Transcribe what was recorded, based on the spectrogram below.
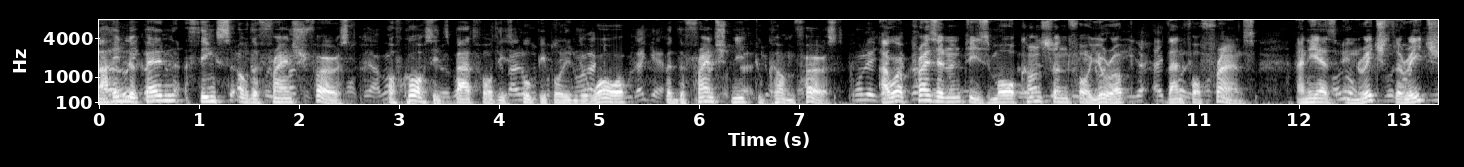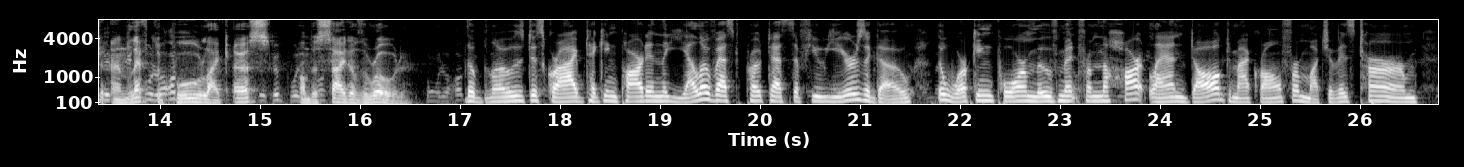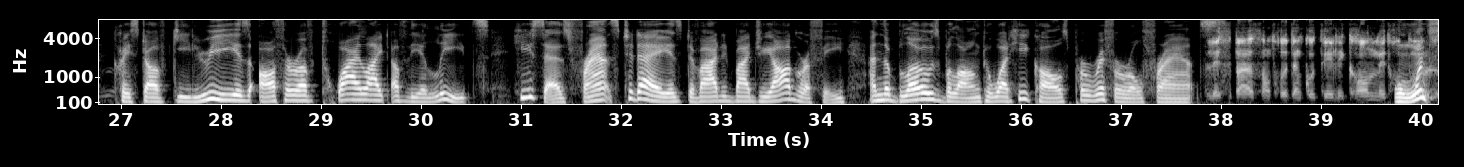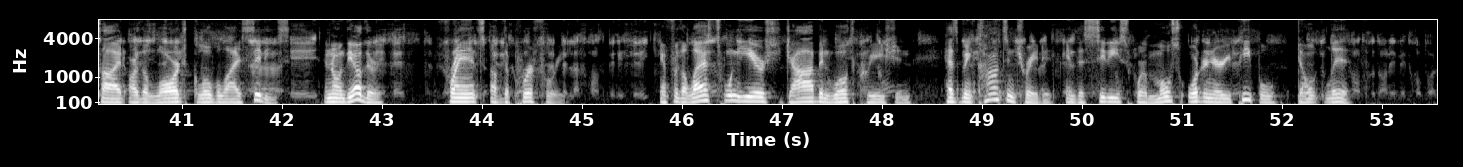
Marine Le Pen thinks of the French first. Of course, it's bad for these poor people in the war, but the French need to come first. Our president is more concerned for Europe than for France and he has enriched the rich and left the poor like us on the side of the road. The Blots described taking part in the Yellow Vest protests a few years ago. The working poor movement from the heartland dogged Macron for much of his term. Christophe Guilluy is author of Twilight of the Elites. He says France today is divided by geography, and the Blots belong to what he calls peripheral France. On one side are the large globalized cities, and on the other, France of the periphery. And for the last 20 years, job and wealth creation has been concentrated in the cities where most ordinary people don't live.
